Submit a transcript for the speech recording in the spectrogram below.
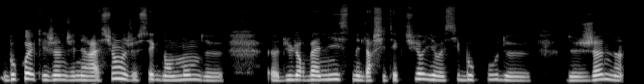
beaucoup avec les jeunes générations et je sais que dans le monde de, de l'urbanisme et de l'architecture, il y a aussi beaucoup de, de jeunes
